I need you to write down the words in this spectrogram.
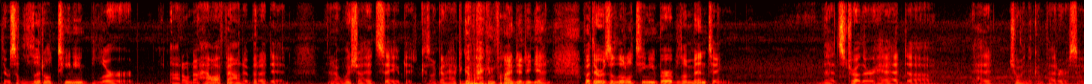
There was a little teeny blurb. I don't know how I found it, but I did. And I wish I had saved it because I'm going to have to go back and find it again. but there was a little teeny blurb lamenting that Strother had uh, had joined the Confederacy.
